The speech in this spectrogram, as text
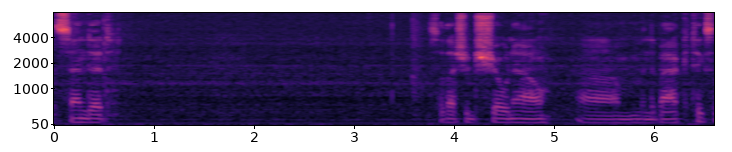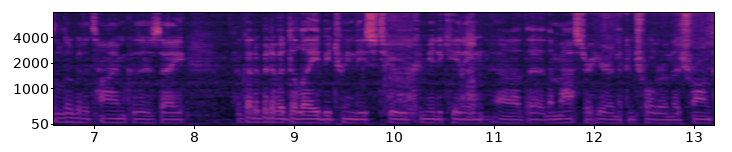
send it. So that should show now um, in the back. It takes a little bit of time because there's a I've got a bit of a delay between these two communicating uh, the, the master here and the controller in the trunk.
